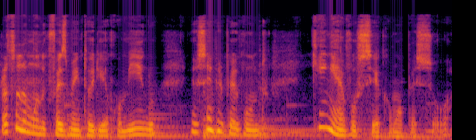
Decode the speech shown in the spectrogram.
Para todo mundo que faz mentoria comigo, eu sempre pergunto: quem é você como pessoa?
